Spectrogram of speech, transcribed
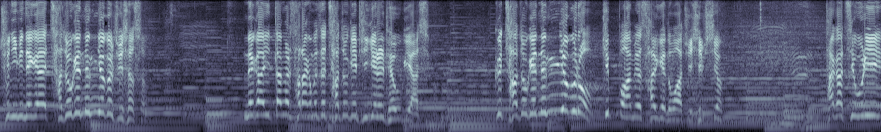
주님이 내게 자족의 능력을 주셔서 내가 이 땅을 살아가면서 자족의 비결을 배우게 하시고 그 자족의 능력으로 기뻐하며 살게 도와주십시오. 다 같이 우리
